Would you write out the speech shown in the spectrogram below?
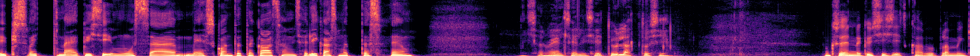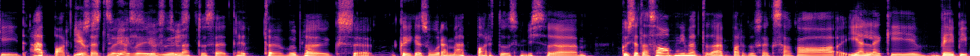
üks võtmeküsimus meeskondade kaasamisel igas mõttes, jah. mis on veel selliseid üllatusi? no kui sa enne küsisid ka võib-olla mingid äpardused just, või, või just, üllatused, et võib-olla üks kõige suurem äpardus, mis kui seda saab nimetada äparduseks, aga jällegi veebi,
